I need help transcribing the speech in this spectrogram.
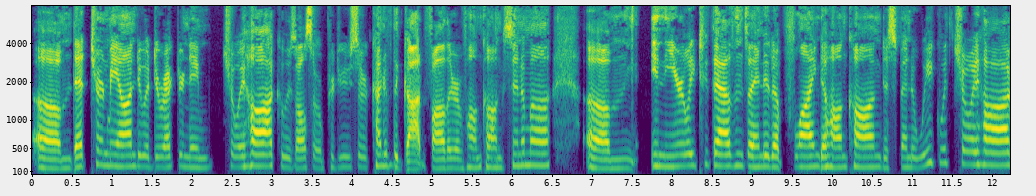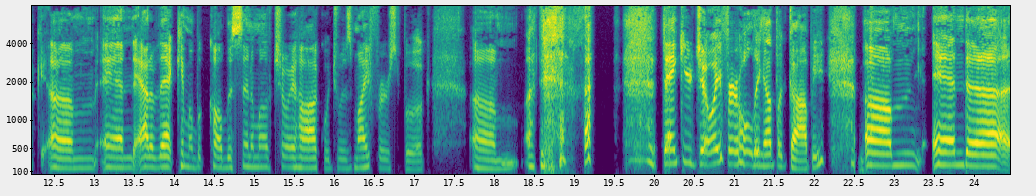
Um, that turned me on to a director named Tsui Hark, who is also a producer, kind of the godfather of Hong Kong cinema. Um, in the early 2000s, I ended up flying to Hong Kong to spend a week with Tsui Hark. Um, and out of that came a book called The Cinema of Tsui Hark, which was my first book. Um, Thank you, Joey, for holding up a copy. Um, and uh,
